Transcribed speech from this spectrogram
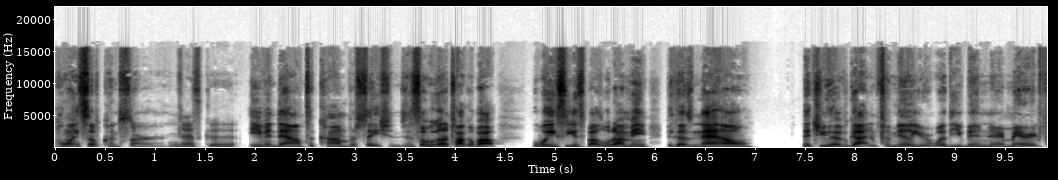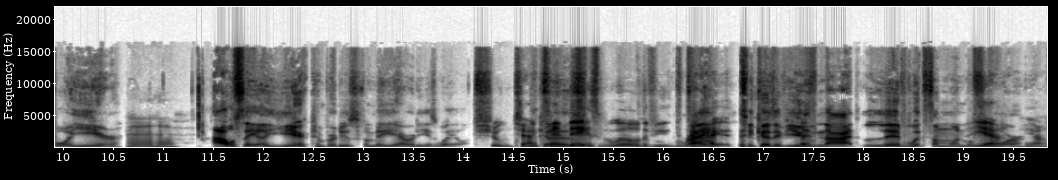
points of concern, That's good. even down to conversations. And so we're going to talk about the way you see your spouse. What do I mean? Because now that you have gotten familiar, whether you've been married for a year, hmm I would say a year can produce familiarity as well. Shoot, Because- ten days will if you Right. because if you've not lived with someone before, Yeah, yeah.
